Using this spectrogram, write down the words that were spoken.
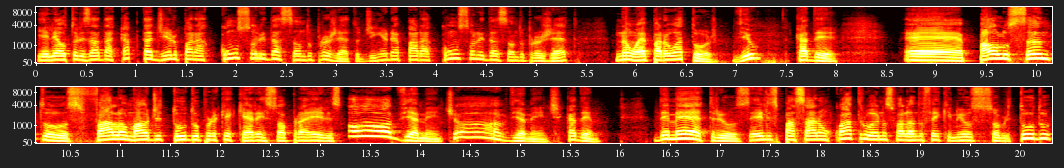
e ele é autorizado a captar dinheiro para a consolidação do projeto. O dinheiro é para a consolidação do projeto não é para o ator, viu? Cadê? É, Paulo Santos, falam mal de tudo porque querem só para eles. Obviamente, obviamente. Cadê? Demétrios, eles passaram quatro anos falando fake news sobre tudo,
